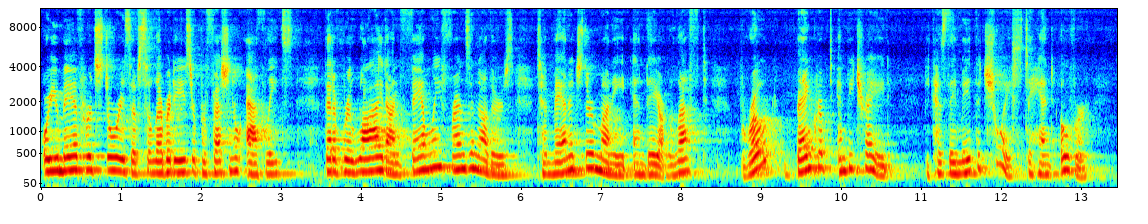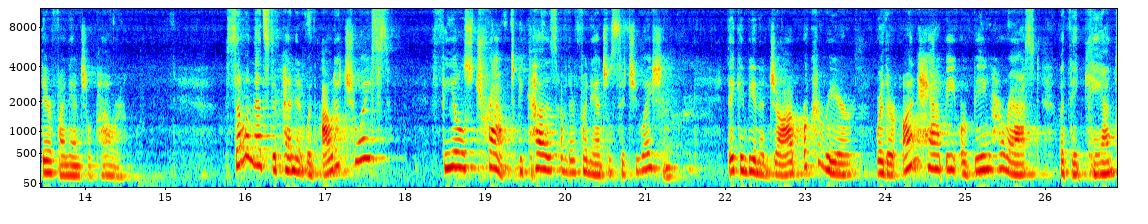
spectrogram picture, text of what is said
or you may have heard stories of celebrities or professional athletes that have relied on family, friends, and others to manage their money, and they are left broke, bankrupt, and betrayed because they made the choice to hand over their financial power. Someone that's dependent without a choice feels trapped because of their financial situation. They can be in a job or career where they're unhappy or being harassed, but they can't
